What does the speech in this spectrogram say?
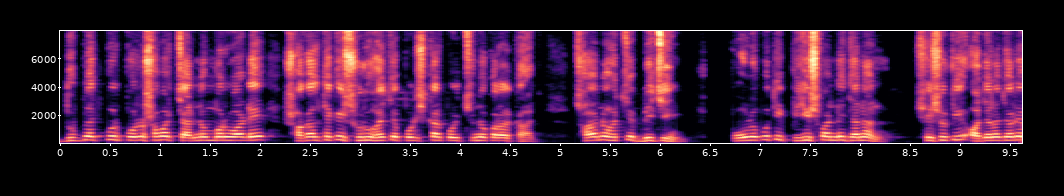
দুবরাজপুর পৌরসভার চার নম্বর ওয়ার্ডে সকাল থেকেই শুরু হয়েছে পরিষ্কার পরিচ্ছন্ন করার কাজ। ছড়ানো হচ্ছে ব্লিচিং। পৌরপতি পীযূষ পাণ্ডে জানান, শিশুটি অজানা জ্বরে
